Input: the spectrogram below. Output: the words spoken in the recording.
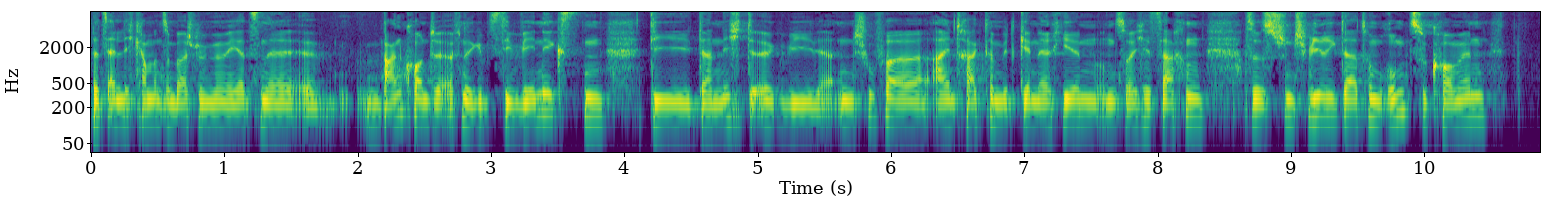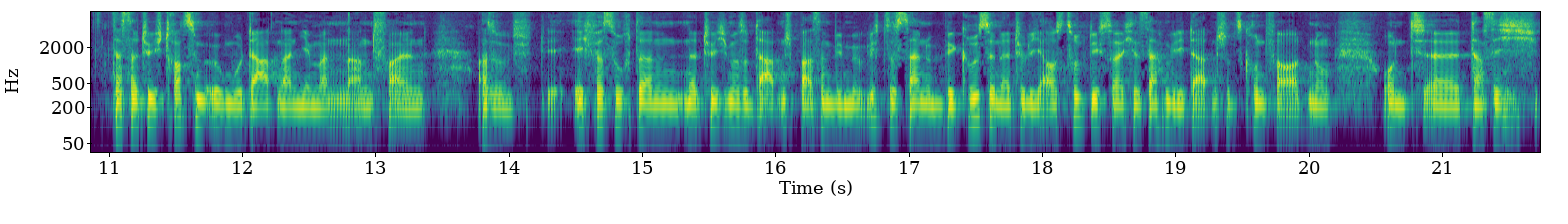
Letztendlich kann man zum Beispiel, wenn man jetzt eine äh, Bankkonto öffnet, gibt es die wenigsten, die dann nicht irgendwie einen Schufa-Eintrag damit generieren und solche Sachen. Also es ist schon schwierig, da drum rumzukommen dass natürlich trotzdem irgendwo Daten an jemanden anfallen. Also ich versuche dann natürlich immer so datensparsam wie möglich zu sein und begrüße natürlich ausdrücklich solche Sachen wie die Datenschutzgrundverordnung und äh, dass ich,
